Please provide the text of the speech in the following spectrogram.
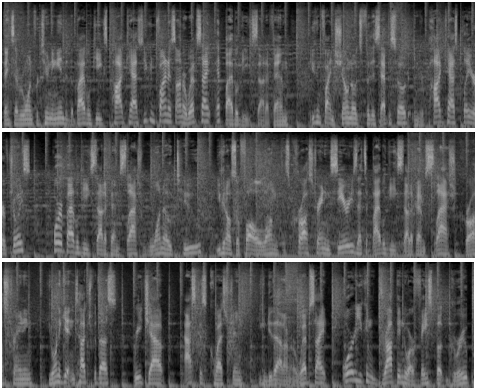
Thanks everyone for tuning in to the Bible Geeks podcast. You can find us on our website at BibleGeeks.fm. You can find show notes for this episode in your podcast player of choice or at BibleGeeks.fm slash 102. You can also follow along with this cross training series. That's at BibleGeeks.fm slash cross training. If you want to get in touch with us, reach out, ask us a question. You can do that on our website or you can drop into our Facebook group.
